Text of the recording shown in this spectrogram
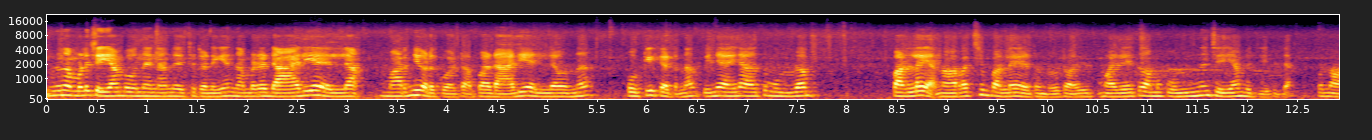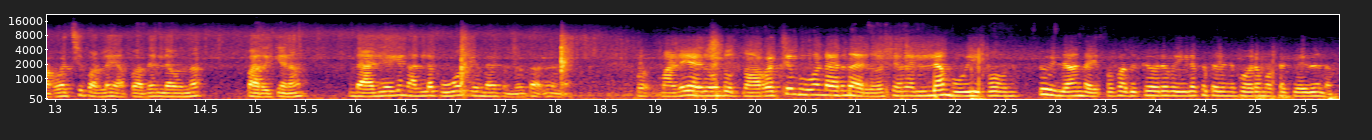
ഇന്ന് നമ്മൾ ചെയ്യാൻ പോകുന്നത് എന്നാന്ന് വെച്ചിട്ടുണ്ടെങ്കിൽ നമ്മുടെ ഡാലിയ എല്ലാം മറിഞ്ഞു കിടക്കും കേട്ടോ. അപ്പോൾ ആ ഡാലിയ എല്ലാം ഒന്ന് പൊക്കി കെട്ടണം. പിന്നെ അതിനകത്ത് മുഴുവൻ പള്ളയാണ് നിറച്ചും പള്ളയായിട്ടുണ്ട് കേട്ടോ. അത് മഴയത്ത് നമുക്കൊന്നും ചെയ്യാൻ പറ്റിയിട്ടില്ല. അപ്പോൾ നിറച്ച് പള്ളയാണ് അപ്പോൾ അതെല്ലാം ഒന്ന് പറിക്കണം. ഡാലിയയ്ക്ക് നല്ല പൂവൊക്കെ ഉണ്ടായിട്ടുണ്ട് കേട്ടോ അതുകൊണ്ട്. ഇപ്പോൾ മഴയായതുകൊണ്ട് നിറച്ചും പൂവുണ്ടായിരുന്നായിരുന്നു. പക്ഷെ അതെല്ലാം പോയി. ഇപ്പോൾ ഒട്ടും ഇല്ലാണ്ടായി. ഇപ്പോൾ പതുക്കെ ഓരോ വെയിലൊക്കെ തെളിഞ്ഞപ്പോൾ ഓരോ മുട്ടയ്ക്ക് ആയതുണ്ടാവും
